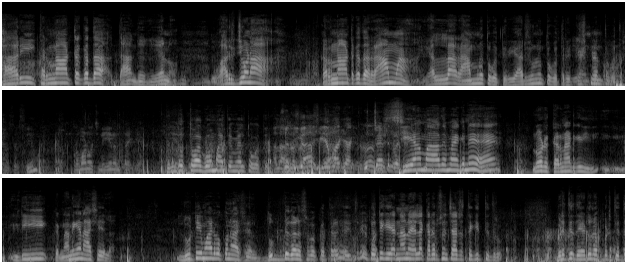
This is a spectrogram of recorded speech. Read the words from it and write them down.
ಭಾರಿ ಕರ್ನಾಟಕದ ದಾ, ಏನು, ಅರ್ಜುನ, ಕರ್ನಾಟಕದ ರಾಮ, ಎಲ್ಲ ರಾಮನು ತಗೋತೀರಿ ಅರ್ಜುನೂ ತಗೋತೀರಿ, ಕೃಷ್ಣನ ತಗೋತೀರಿ. ಪ್ರಮಾಣ ವಚನ ಏನಂತ ಹಿಂದುತ್ವ ಗೋಮಾತೆ ಮೇಲೆ ತಗೋತೀವಿ ಸಿ ಎಂ ಆದ ಮ್ಯಾಗನೇ ನೋಡ್ರಿ ಕರ್ನಾಟಕ ಇಡೀ ನನಗೇನು ಆಸೆ ಇಲ್ಲ. ಲೂಟಿ ಮಾಡಬೇಕು ಅನ್ನೋ ಆಸೆ ಇಲ್ಲ. ದುಡ್ಡು ಗಳಿಸ್ಬೇಕಂತ ಇದ್ರೆ ಜೊತೆಗೆ ನಾನು ಎಲ್ಲ ಕರಪ್ಷನ್ ಚಾರ್ಜ್ ತೆಗಿತಿದ್ರು. ಬಿಡ್ತಿದ್ದ ಯಡಿಯೂರಪ್ಪ ಬಿಡ್ತಿದ್ದ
